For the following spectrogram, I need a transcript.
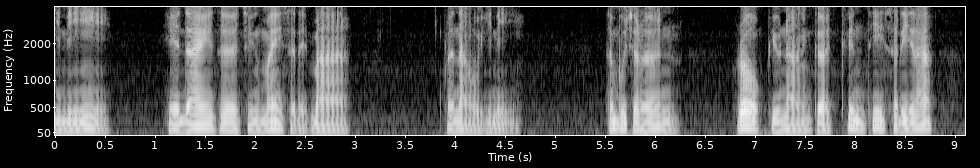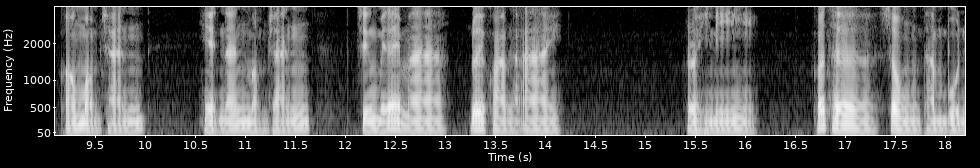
ฮินี เหตุใดเธอจึงไม่เสด็จมา พระนางโรฮินี ท่านผู้เจริญ โรคผิวหนังเกิดขึ้นที่สรีระของหม่อมฉัน เหตุนั้นหม่อมฉันจึงไม่ได้มาด้วยความละอาย โรหินีก็เธอทรงทำบุญ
